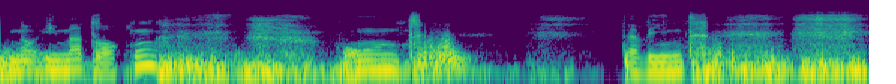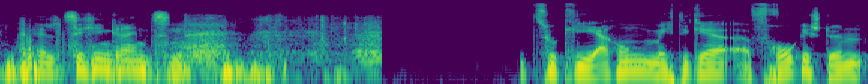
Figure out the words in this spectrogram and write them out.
noch immer trocken und der Wind hält sich in Grenzen. Zur Klärung möchte ich gleich eine Frage stellen.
